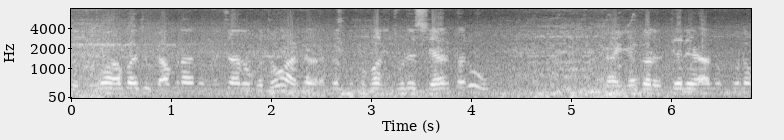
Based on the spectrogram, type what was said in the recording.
તો જુઓ આ બાજુ ગામડાનો નજારો બધો. આગળ આગળ હું તમારી જોડે શેર કરું. કાંઈ આગળ અત્યારે આ લોકોનો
